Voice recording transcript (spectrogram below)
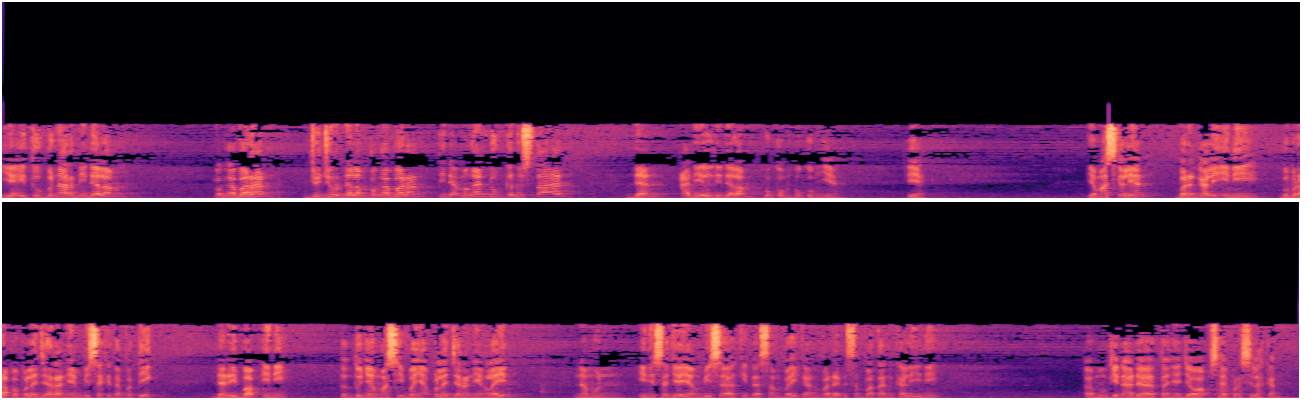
yaitu benar di dalam pengabaran, jujur dalam pengabaran, tidak mengandung kedustaan dan adil di dalam hukum-hukumnya. Iya. Ya mas kalian, barangkali ini beberapa pelajaran yang bisa kita petik dari bab ini. Tentunya masih banyak pelajaran yang lain, namun ini saja yang bisa kita sampaikan pada kesempatan kali ini. Eh, mungkin ada tanya jawab, saya persilahkan.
